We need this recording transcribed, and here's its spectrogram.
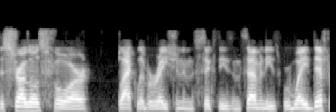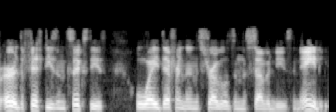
the struggles for black liberation in the 60s and 70s were way different, or the 50s and 60s were way different than the struggles in the 70s and 80s.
